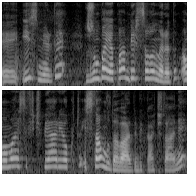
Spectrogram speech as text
e, İzmir'de zumba yapan bir salon aradım ama maalesef hiçbir yer yoktu. İstanbul'da vardı birkaç tane.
